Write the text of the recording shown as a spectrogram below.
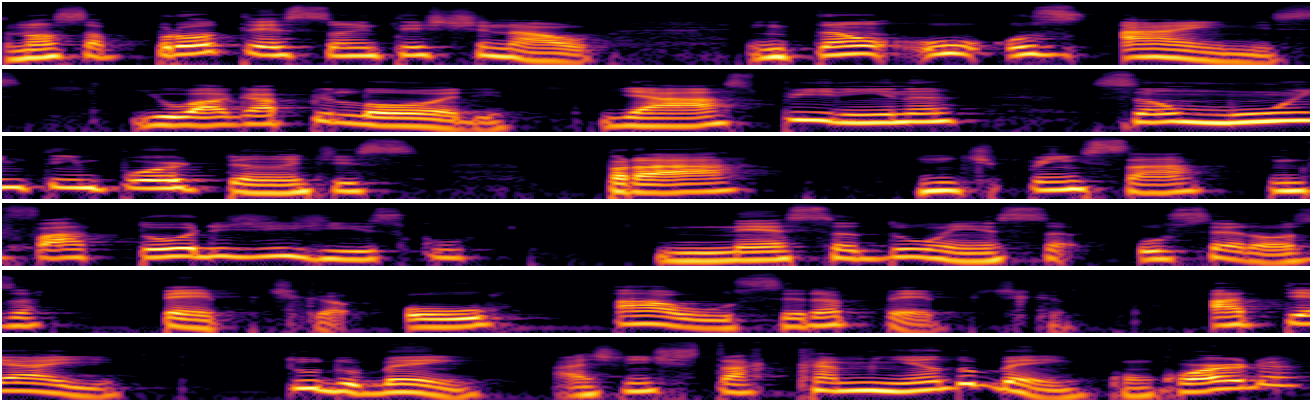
a nossa proteção intestinal. Então, o, os AINES e o H. pylori e a aspirina são muito importantes para a gente pensar em fatores de risco nessa doença ulcerosa péptica ou a úlcera péptica. Até aí, tudo bem? A gente está caminhando bem, concorda?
